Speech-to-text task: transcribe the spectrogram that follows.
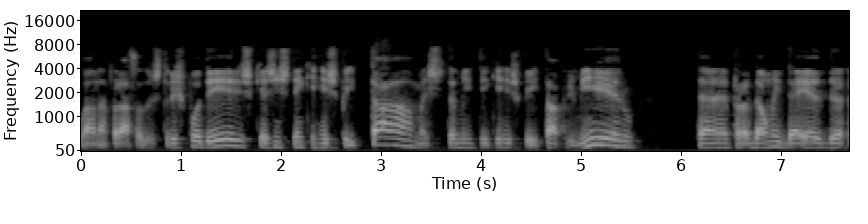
lá na Praça dos Três Poderes que a gente tem que respeitar, mas também tem que respeitar primeiro, né, para dar uma ideia da,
